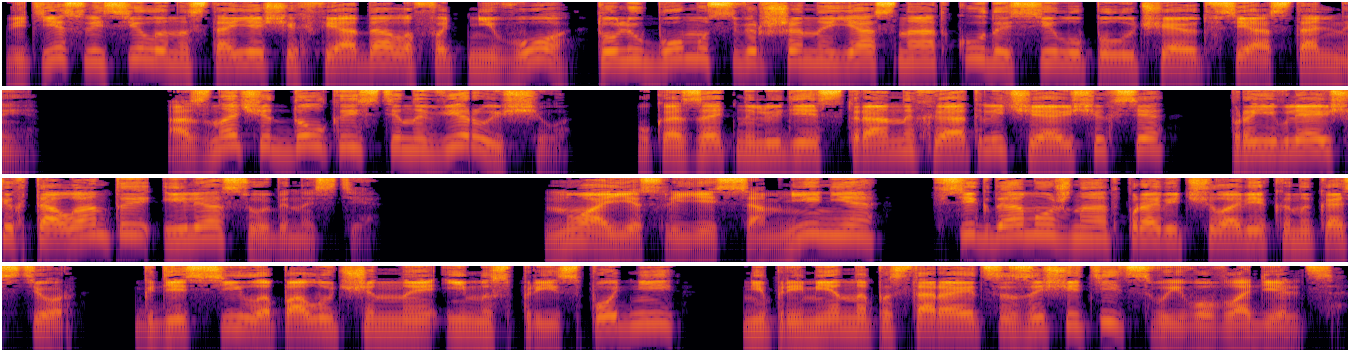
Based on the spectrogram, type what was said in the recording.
Ведь если сила настоящих феодалов от него, то любому совершенно ясно, откуда силу получают все остальные. А значит, долг истинно верующего – указать на людей странных и отличающихся, проявляющих таланты или особенности. Ну а если есть сомнения, всегда можно отправить человека на костер, где сила, полученная им из преисподней, непременно постарается защитить своего владельца.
